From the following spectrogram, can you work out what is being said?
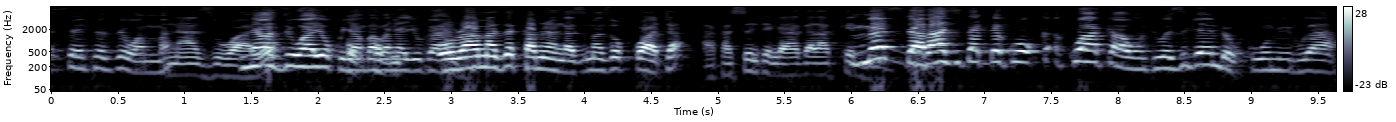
sente ze wamma n'aziwaayo n'aziwaayo okuyamba Olwo bannayuganda olwamaze kamera nga zimaze okukwata akasente nga yagala ke nedda bazitaddeko ku akawunti we zigenda okukuumibwa.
